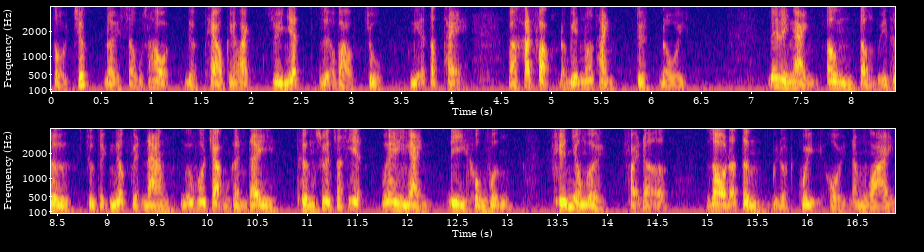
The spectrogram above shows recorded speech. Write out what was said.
tổ chức đời sống xã hội được theo kế hoạch duy nhất dựa vào chủ nghĩa tập thể và khát vọng đã biến nó thành tuyệt đối. Đây là hình ảnh ông Tổng Bí thư, Chủ tịch nước Việt Nam Nguyễn Phú Trọng gần đây thường xuyên xuất hiện với hình ảnh đi không vững, khiến nhiều người phải đỡ do đã từng bị đột quỵ hồi năm ngoái.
